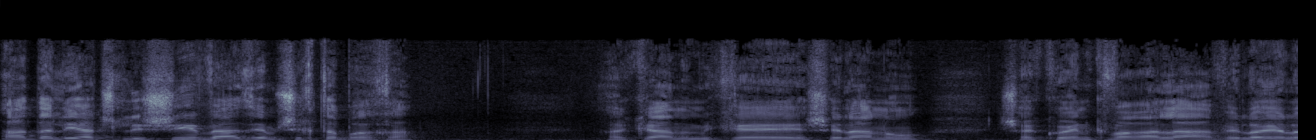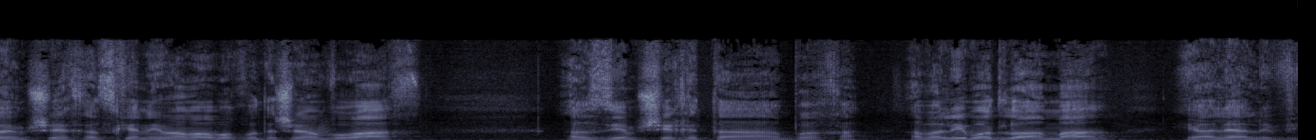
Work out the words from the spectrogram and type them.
עד עליית שלישי ואז ימשיך את הברכה. רק כאן, במקרה שלנו, שהכהן כבר עלה ולא יהיה לו המשך, אז כן, אם אמר ברכות השם המבורך, אז ימשיך את הברכה. אבל אם עוד לא אמר, יעלה הלוי.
